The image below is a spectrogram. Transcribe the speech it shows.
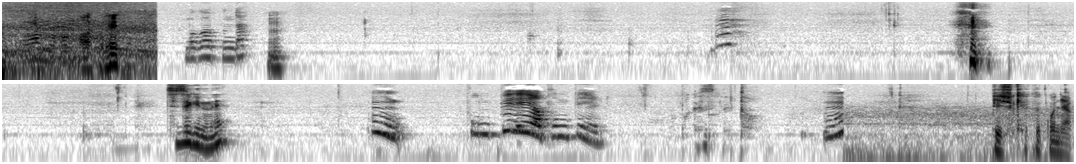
건데 먹어 아 그래? 먹어본다? 응. 치즈기는 해? 응 분필이야 분필 비슈케크 곤약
